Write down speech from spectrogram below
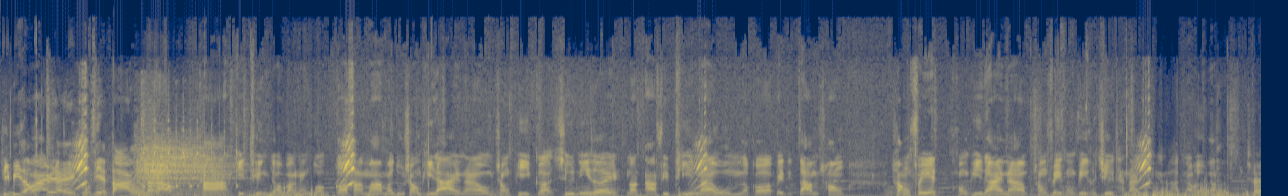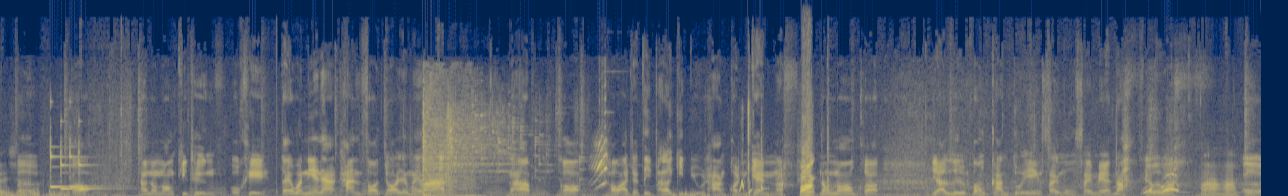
ที่พี่ร้องไห้ไม่ได้กูเสียตังค์นะครับ ถ้าคิดถึงเจ้าบางแดงกวบก็สามารถมาดูช่องพี่ได้นะครับผมช่องพี่ก็ชื่อนี้เลย not r15 นะครับผมแล้วก็ไปติดตามช่องช่องเฟซของพี่ได้นะครับช่องเฟซของพี่ก็ชื่อธนายุทธรัตน์นะเพื่อนนะใช่เอใช่อก็ถ้าน้องๆคิดถึงโอเค แต่วันนี้เนี่ยท่านสจยังไม่มานะครับ ก็เขาอาจจะติดภารกิจอยู่ทางขอนแก่นนะน้องๆก็ อย่าลืมป้องกันตัวเองใส่มงใส่แมสนะเออปะอ่าฮะ เออ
